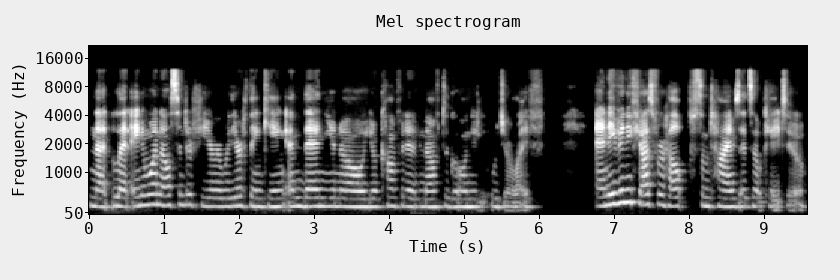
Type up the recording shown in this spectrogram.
not let anyone else interfere with your thinking. And then, you know, you're confident enough to go on with your life. And even if you ask for help, sometimes it's okay too.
